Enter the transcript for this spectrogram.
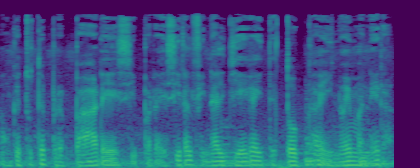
Aunque tú te prepares y para decir al final llega y te toca y no hay manera.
